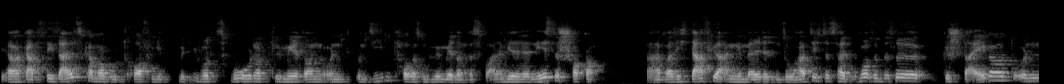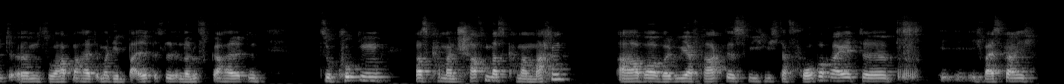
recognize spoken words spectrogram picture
Ja, gab es die Salzkammergut-Trophy mit über 200 Kilometern und, und 7000 Höhenmetern. Das war dann wieder der nächste Schocker. Da hat man sich dafür angemeldet. Und so hat sich das halt immer so ein bisschen gesteigert und ähm, so hat man halt immer den Ball ein bisschen in der Luft gehalten, zu gucken, was kann man schaffen, was kann man machen. Aber weil du ja fragtest, wie ich mich da vorbereite, pff, ich weiß gar nicht,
